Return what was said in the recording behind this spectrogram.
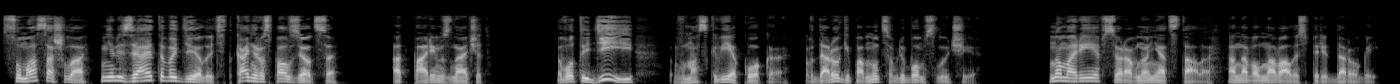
«С ума сошла? Нельзя этого делать, ткань расползется». «Отпарим, значит». «Вот иди и...» «В Москве, Кока. В дороге помнутся в любом случае». Но Мария все равно не отстала. Она волновалась перед дорогой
